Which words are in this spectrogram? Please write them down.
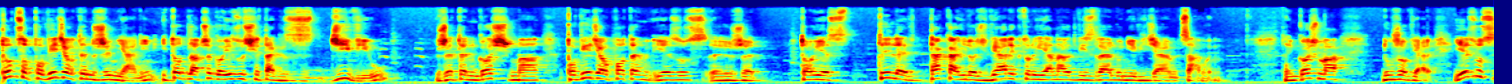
To, co powiedział ten Rzymianin i to, dlaczego Jezus się tak zdziwił, że ten gość ma. Powiedział potem Jezus, y, że to jest tyle, taka ilość wiary, której ja nawet w Izraelu nie widziałem całym. Ten gość ma dużo wiary. Jezus,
